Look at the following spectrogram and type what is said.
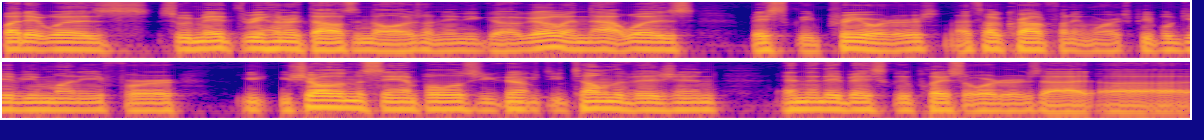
but it was so we made three hundred thousand dollars on Indiegogo, and that was basically pre-orders. That's how crowdfunding works. People give you money for you, you show them the samples, you, Yep. you, you tell them the vision, and then they basically place orders at uh,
